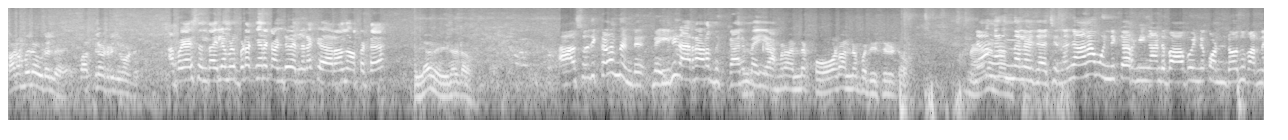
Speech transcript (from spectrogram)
പത്തിലോട്ട് അപ്പൊ എന്തായാലും നമ്മൾ ഇവിടെ ഇങ്ങനെ കണ്ടു വല്ലനെ കേറാൻ നോക്കട്ടെ. നല്ല വെയിലട്ടോ. ആസ്വദിക്കണം എന്നുണ്ട് വെയിൽ കാരണം അവിടെ നിൽക്കാനും വയ്യ. നല്ല കോടന്നെ പ്രതീക്ഷിച്ചിട്ടോ ഞാൻ അങ്ങനെ ഇന്നലെ വിചാരിച്ചിരുന്ന ഞാൻ ആ മുന്നിക്ക് ഇറങ്ങിങ്ങാണ്ട് ബാബു എന്നെ കൊണ്ടോന്ന് പറഞ്ഞ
